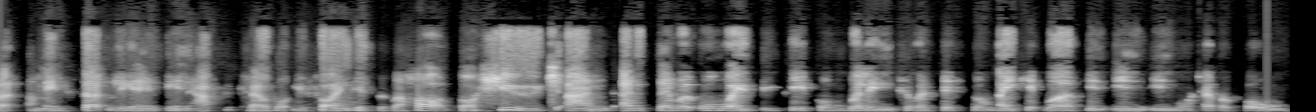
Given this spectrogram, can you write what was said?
but I mean, certainly in, in, Africa, what you find is that the hearts are huge and, and there will always be people willing to assist or make it work in, in, in whatever form.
